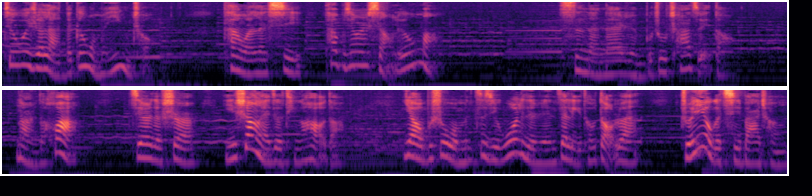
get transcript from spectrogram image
就为着懒得跟我们应酬。看完了戏，他不就是想溜吗？四奶奶忍不住插嘴道：“哪儿的话，今儿的事儿一上来就挺好的，要不是我们自己窝里的人在里头捣乱，准有个七八成。”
